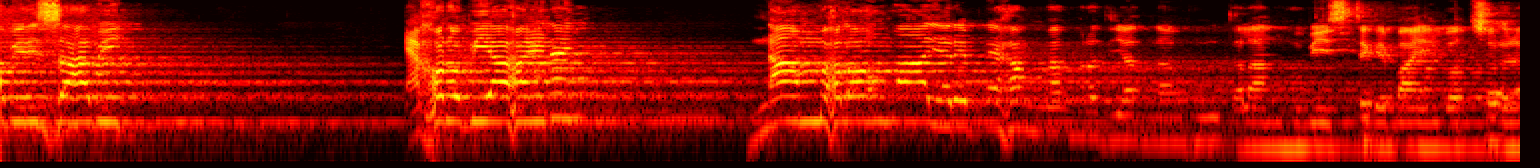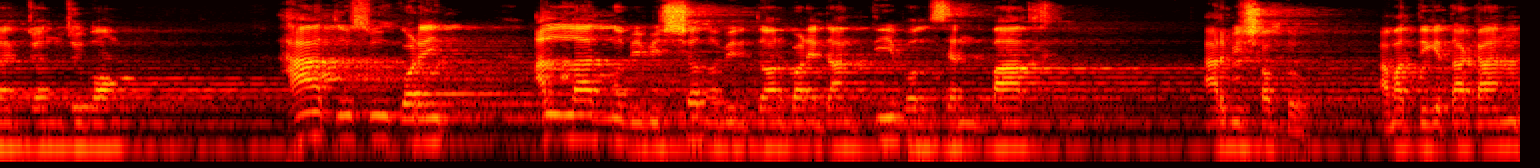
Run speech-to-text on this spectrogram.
নবীর সাহাবী। এখনও বিয়া হয় নাই। নাম হলো উমায়ের ইবনে হাম্মাম রাদিয়াল্লাহু তাআলা 20 থেকে 22 বছরের একজন যুবক। হাত উঁচু করে আল্লাহর নবী, বিশ্ব নবীর দরবারে ডাক দিয়ে বলছেন, বাঘ, আরবি শব্দ, আমার দিকে তাকান।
